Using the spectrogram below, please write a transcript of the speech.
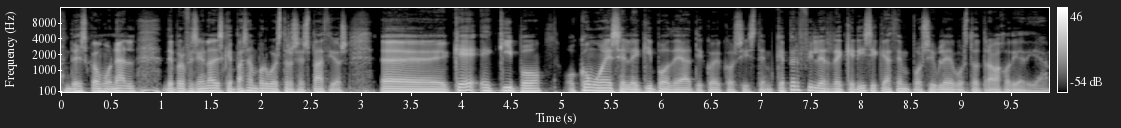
descomunal de profesionales que pasan por vuestros espacios. Eh, ¿Qué equipo o cómo es el equipo de Ático Ecosystem? ¿Qué perfiles requerís y qué hacen posible vuestro trabajo día a día?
